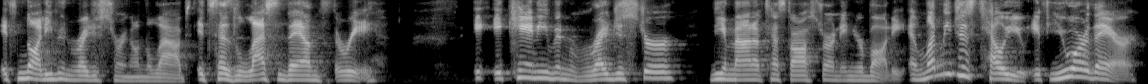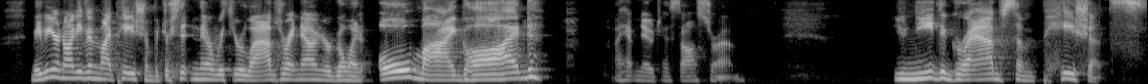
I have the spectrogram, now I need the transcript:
It's not even registering on the labs. It says less than three. It, it can't even register the amount of testosterone in your body. And let me just tell you if you are there, maybe you're not even my patient, but you're sitting there with your labs right now and you're going, oh my God, I have no testosterone. You need to grab some patience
